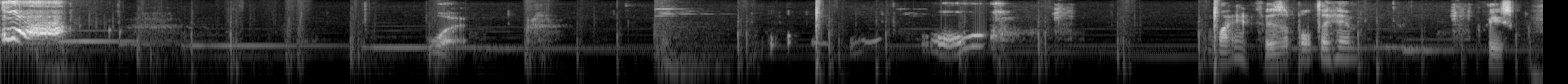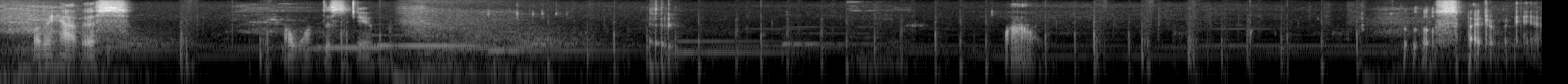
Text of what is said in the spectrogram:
Ah! What? Oh. Am I invisible to him? Please, let me have this. I want this too. Wow. Little Spider-Man.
